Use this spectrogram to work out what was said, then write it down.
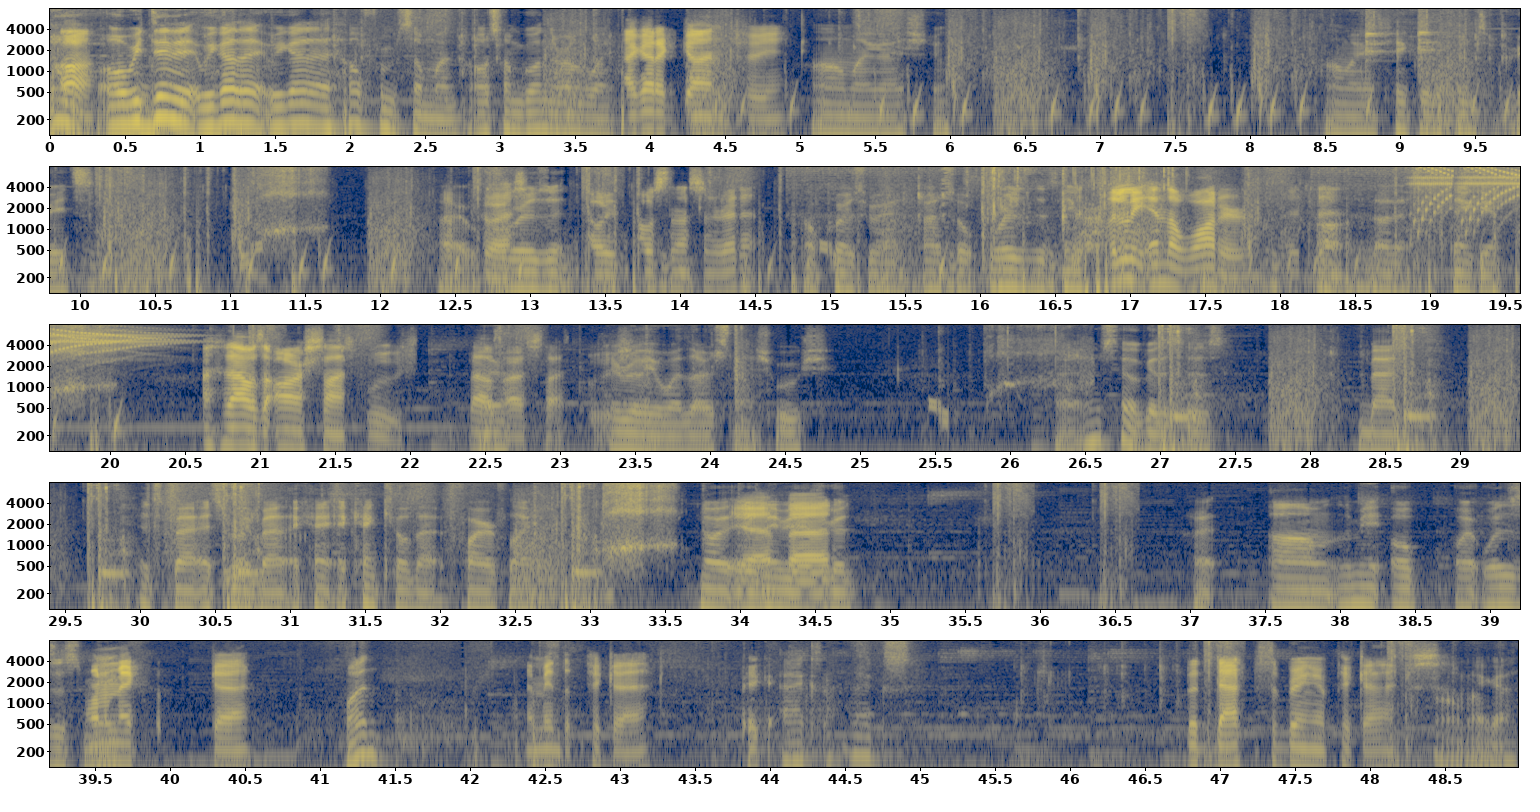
Oh, Oh, we did it. We got it. We got a help from someone. Oh, so I'm going the wrong way. I got a gun for you. Oh my gosh. yo. Oh my gosh. You for the crimson crates. Alright, where is it? Oh, you posting us on Reddit? Of course, we're. Alright, so where's the thing? It's literally in the water. right. Oh, no. Thank you. That was R slash whoosh. That was Yeah. R slash whoosh. It really was our slash whoosh. Alright, let me see how good this is. Bad. It's bad. It's really bad. I can't. I can't kill that firefly. No, it, Yeah, maybe bad. it is good. Alright. Um. Let me. Oh. Wait. What is this? I wanna make? make the pickaxe. What? I made the pickaxe. Pickaxe. Axe. The death to bring a pickaxe. Oh my god.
